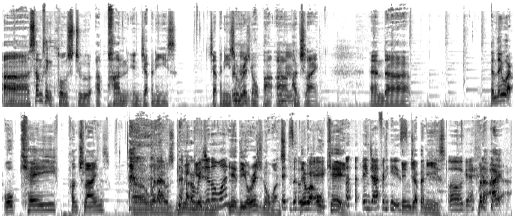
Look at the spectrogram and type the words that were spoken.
uh, something close to a pun in Japanese, Japanese Mm-hmm. original pun, uh, punchline, and uh, and they were okay punchlines uh, when I was doing it original in- one? Yeah, the original ones. It's They were okay. okay in Japanese. in Japanese. oh, okay. But I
